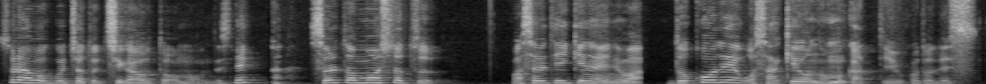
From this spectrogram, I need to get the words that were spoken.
それは僕ちょっと違うと思うんですね。それともう一つ、忘れていけないのは、どこでお酒を飲むかっていうことです。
